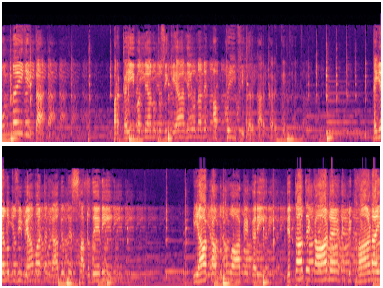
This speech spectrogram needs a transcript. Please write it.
ਉਨਾ ਹੀ ਕੀਤਾ। ਪਰ ਕਈ ਬੰਦਿਆਂ ਨੂੰ ਤੁਸੀਂ ਕਿਹਾ ਨਹੀਂ, ਉਹਨਾਂ ਨੇ ਆਪੇ ਹੀ ਫਿਕਰ ਕਰ ਕਰਕੇ ਕੀਤਾ। ਕਈਆਂ ਨੂੰ ਤੁਸੀਂ ਵਿਆਹਾਂ ਢੰਗਾਂ ਦੇ ਉੱਤੇ ਸੱਦਦੇ ਨਹੀਂ ਵੀ ਆਹ ਕੰਮ ਤੂੰ ਆ ਕੇ ਕਰੀ। ਦਿੱਤਾ ਤੇ ਕਾਰਡ ਹੈ ਵੀ ਖਾਣ ਆਈ।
